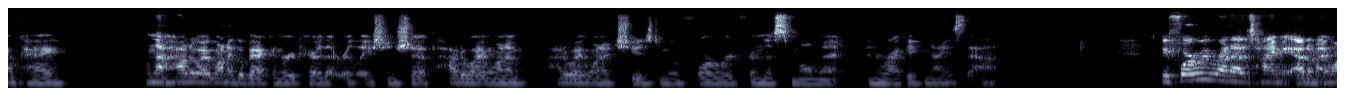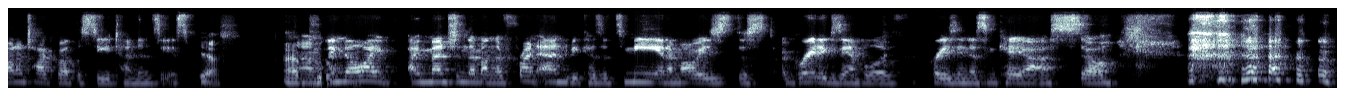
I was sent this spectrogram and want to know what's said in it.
Okay. Well, now how do I want to go back and repair that relationship? How do I want to how do I want to choose to move forward from this moment and recognize that?" Before we run out of time, Adam, I want to talk about the C tendencies. yes Um, I know I, I mentioned them on the front end because it's me and I'm always just a great example of craziness and chaos. So,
